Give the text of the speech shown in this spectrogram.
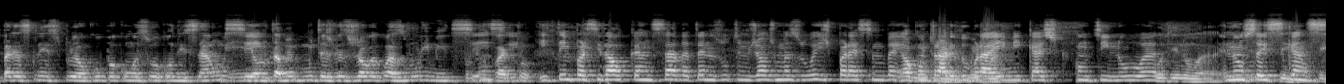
parece que nem se preocupa com a sua condição Sim. e ele também muitas vezes joga quase no limite. Sim, de facto, sim. E tem parecido alcançado até nos últimos jogos, mas hoje parece-me bem. Ao Muito contrário bem, do muito Brahimi, que acho que continua. continua. Não sei se Sim, sim,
